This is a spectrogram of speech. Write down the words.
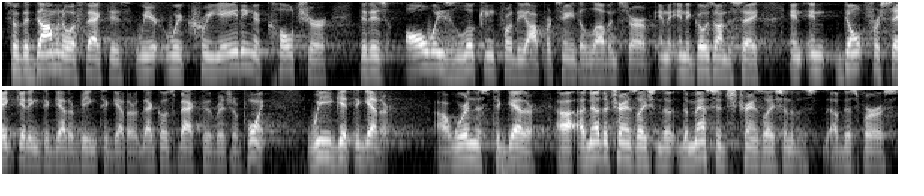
So the domino effect is we're, we're creating a culture that is always looking for the opportunity to love and serve. And, and it goes on to say, and, and don't forsake getting together, being together. That goes back to the original point. We get together. Uh, we're in this together. Uh, another translation, the, the message translation of this, of this verse,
